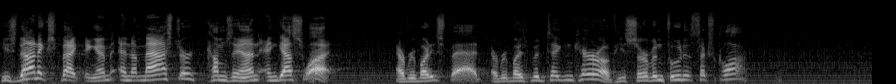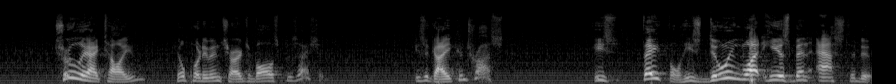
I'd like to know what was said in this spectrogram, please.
He's not expecting him, and the master comes in, and guess what? Everybody's fed. Everybody's been taken care of. He's serving food at 6 o'clock. Truly, I tell you, he'll put him in charge of all his possessions. He's a guy you can trust. He's faithful. He's doing what he has been asked to do.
